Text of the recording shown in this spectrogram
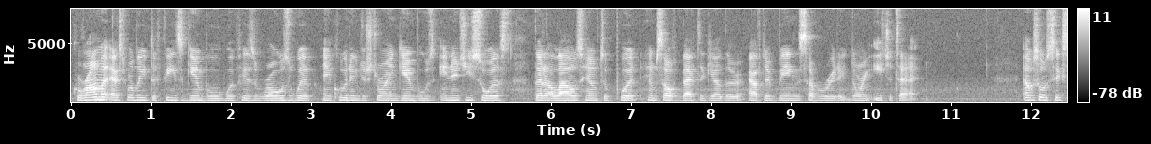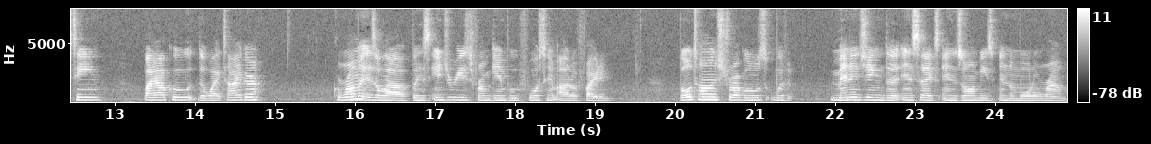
Kurama expertly defeats Genbu with his Rose Whip, including destroying Genbu's energy source that allows him to put himself back together after being separated during each attack. Episode 16 Byaku the White Tiger. Kurama is alive, but his injuries from Genbu force him out of fighting. Botan struggles with managing the insects and zombies in the mortal realm.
